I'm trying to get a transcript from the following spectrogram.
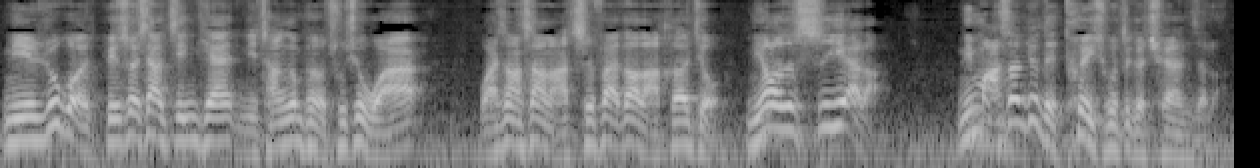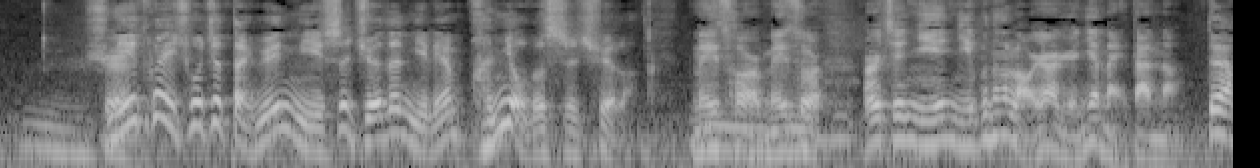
你如果比如说像今天，你常跟朋友出去玩，晚上上哪吃饭，到哪喝酒，你要是失业了，你马上就得退出这个圈子了。嗯，是。你一退出，就等于你是觉得你连朋友都失去了。没错，没错。而且你你不能老让人家买单呐。对啊。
